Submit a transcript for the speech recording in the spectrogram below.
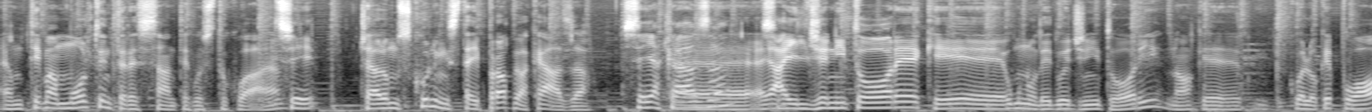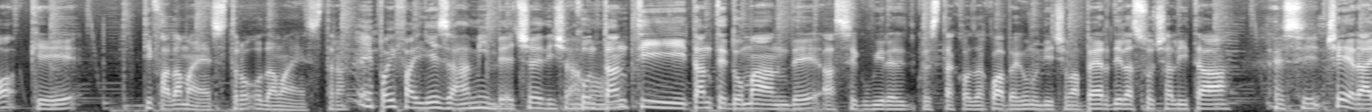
è un tema molto interessante questo qua. Eh? Sì. Cioè, l'homeschooling stai proprio a casa. Sei a cioè, casa? Sì. Hai il genitore che, uno dei due genitori, no? che, quello che può, che ti fa da maestro o da maestra. E poi fai gli esami invece, diciamo. Con tanti, tante domande a seguire questa cosa qua, perché uno dice, ma perdi la socialità? Eh sì. C'era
